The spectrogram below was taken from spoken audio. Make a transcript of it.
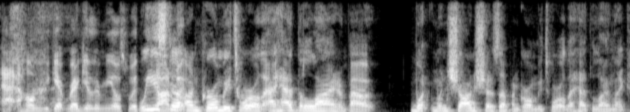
at home you get regular meals with. we used John, to but- on Girl Meets World. I had the line about when, when Sean shows up on Girl Meets World. I had the line like,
